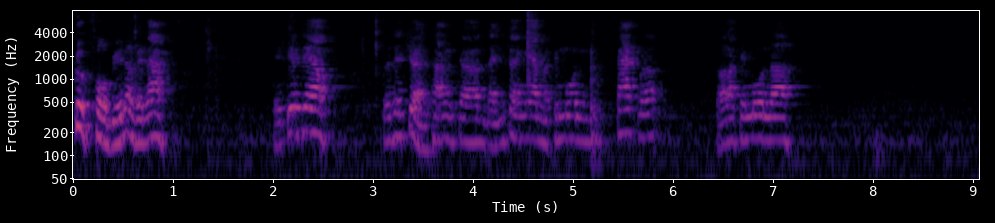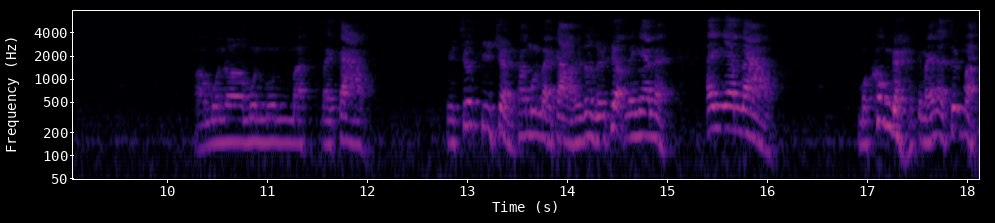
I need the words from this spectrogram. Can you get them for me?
cực phổ biến ở Việt Nam. Thì tiếp theo tôi sẽ chuyển sang đánh cho anh em là cái môn khác nữa. Đó là cái môn uh, môn uh, môn môn bài cào. Thì trước khi chuyển sang môn bài cào thì tôi giới thiệu với anh em này. Anh em nào mà không để cái máy này trước mặt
